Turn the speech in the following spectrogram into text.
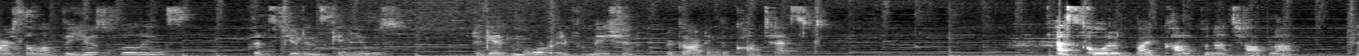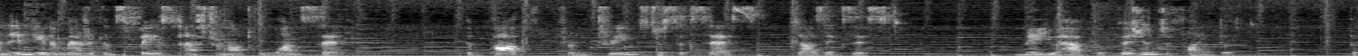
are some of the useful links that students can use to get more information regarding the contest. As quoted by Kalpana Chawla, an Indian American space astronaut who once said, The path from dreams to success does exist. May you have the vision to find it, the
